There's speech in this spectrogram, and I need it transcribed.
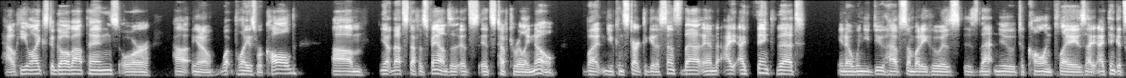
how he likes to go about things or how, you know, what plays were called. Um, you know, that stuff as fans, it's, it's tough to really know, but you can start to get a sense of that. And I, I think that, you know, when you do have somebody who is is that new to calling plays, I, I think it's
